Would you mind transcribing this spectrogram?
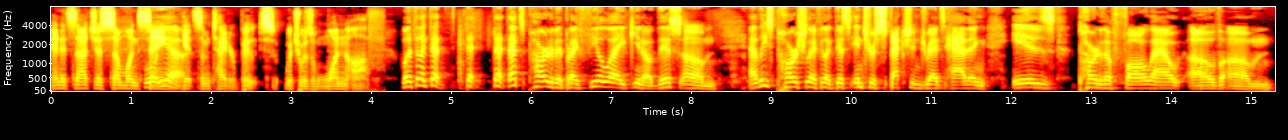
And it's not just someone saying yeah. get some tighter boots, which was one off. Well, I feel like that that that that's part of it, but I feel like you know this. Um, at least partially, I feel like this introspection Dredd's having is part of the fallout of um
